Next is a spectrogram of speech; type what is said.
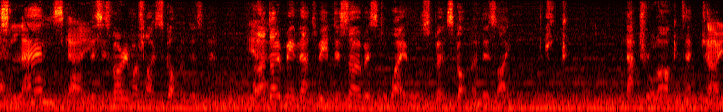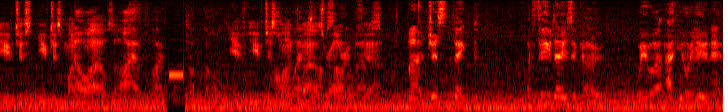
this landscape. this is very much like Scotland, isn't it? Yeah. And I don't mean that to be a disservice to Wales, but Scotland is like peak natural architecture. no, you've just you've just mugged no, I, Wales off. I have I have f***ed up the whole You've you've just Oh, mugged Wales, I'm sorry, off, Wales. yeah. But just think, a few days ago, we were at your unit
